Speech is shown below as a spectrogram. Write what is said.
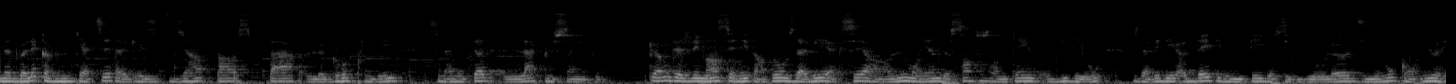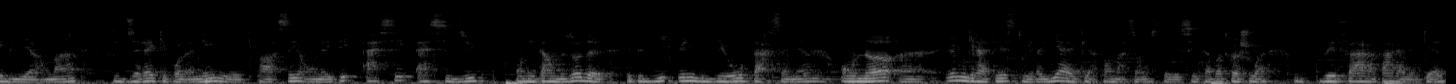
notre volet communicatif avec les étudiants passe par le groupe privé. C'est la méthode la plus simple. Comme que je l'ai mentionné tantôt, vous avez accès à une moyenne de 175 vidéos. Vous avez des updates illimités de ces vidéos-là, du nouveau contenu régulièrement. Je dirais que pour l'année passée, on a été assez assidu on est en mesure de, publier une vidéo par semaine. On a euh, une graphiste qui est reliée avec la formation. C'est à votre choix. Vous pouvez faire affaire avec elle.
